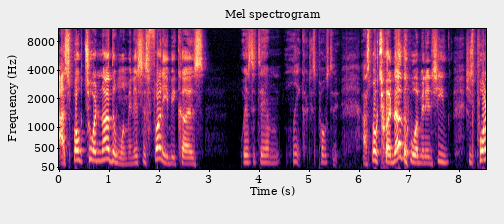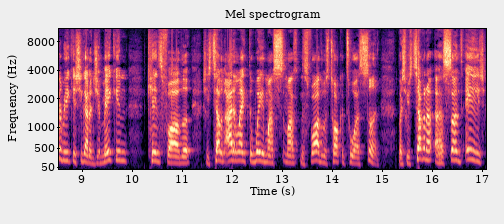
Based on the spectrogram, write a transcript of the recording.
I spoke to another woman. This is funny because where's the damn link? I just posted it. I spoke to another woman and she she's Puerto Rican. She got a Jamaican kid's father. She's telling me I didn't like the way my my this father was talking to her son, but she was telling her, her son's age.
